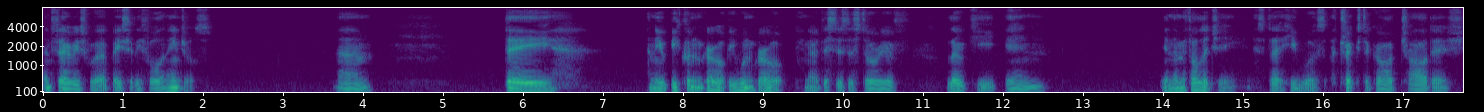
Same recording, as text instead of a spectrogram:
and fairies were basically fallen angels. Um, they, and he, he couldn't grow up. He wouldn't grow up. You know, this is the story of Loki in in the mythology. Is that he was a trickster god, childish,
